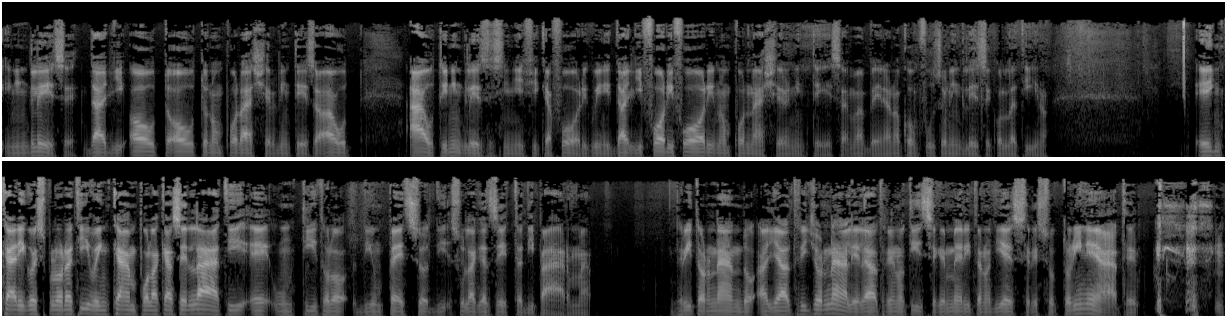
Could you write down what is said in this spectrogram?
in inglese, dagli out-out non può nascere l'intesa, out, out in inglese significa fuori, quindi dagli fuori-fuori non può nascere l'intesa, va bene, hanno confuso l'inglese col latino e incarico esplorativo in campo la Casellati è un titolo di un pezzo di, sulla Gazzetta di Parma. Ritornando agli altri giornali e le altre notizie che meritano di essere sottolineate,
